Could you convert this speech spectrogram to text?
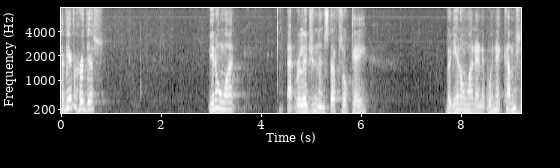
Have you ever heard this? You know what? That religion and stuff's okay. But you know what? And when it comes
